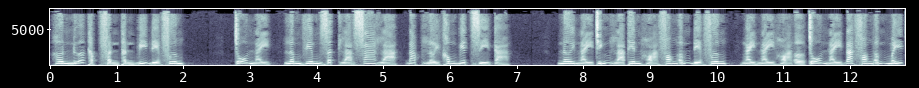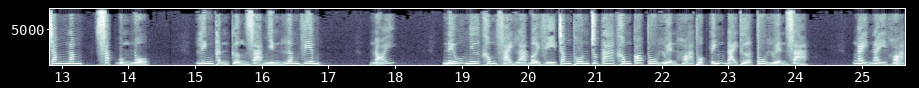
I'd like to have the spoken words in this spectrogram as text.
hơn nữa thập phần thần bí địa phương. Chỗ này, Lâm Viêm rất là xa lạ, đáp lời không biết gì cả. Nơi này chính là thiên hỏa phong ấm địa phương, ngày này hỏa ở chỗ này đã phong ấm mấy trăm năm, sắp bùng nổ. Linh thần cường giả nhìn Lâm Viêm. Nói. Nếu như không phải là bởi vì trong thôn chúng ta không có tu luyện hỏa thuộc tính đại thừa tu luyện giả. Ngày này hỏa.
